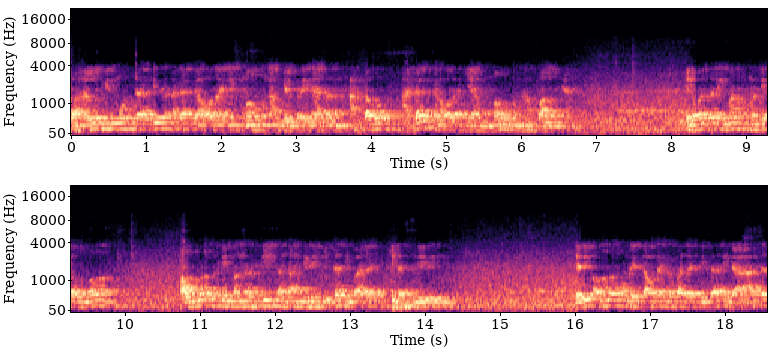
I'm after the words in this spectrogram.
Fahal min mudakir Adakah orang yang mau mengambil peringatan Atau adakah orang yang mau menghafalnya? Ikhwatal iman rahmati Allah Allah lebih mengerti tentang diri kita daripada kita sendiri jadi Allah memberitahukan kepada kita tidak ada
